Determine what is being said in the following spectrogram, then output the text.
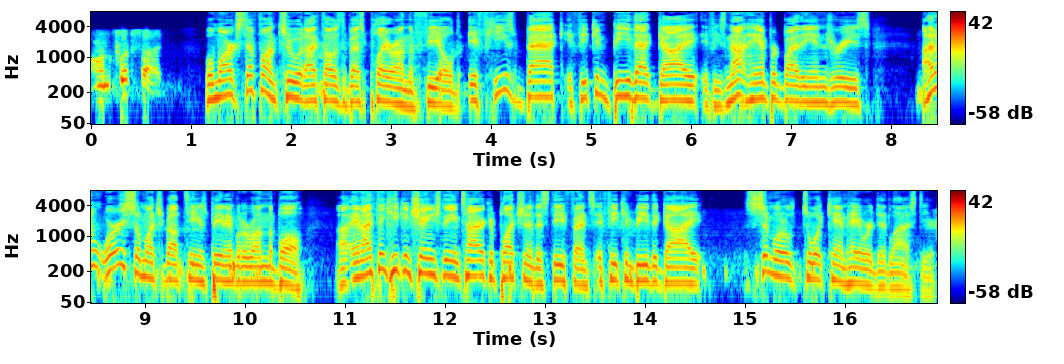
on the flip side. Well, Mark, Stephon Tuitt, I thought was the best player on the field. If he's back, if he can be that guy, if he's not hampered by the injuries, I don't worry so much about teams being able to run the ball. Uh, and I think he can change the entire complexion of this defense if he can be the guy similar to what Cam Heyward did last year.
